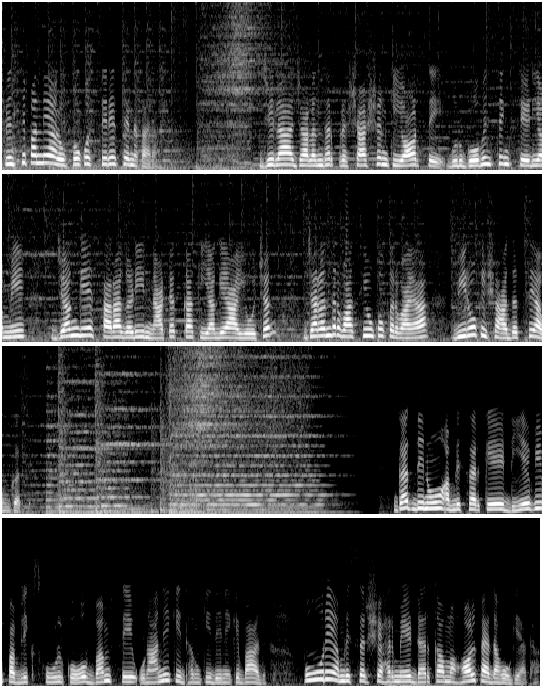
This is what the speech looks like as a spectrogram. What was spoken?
प्रिंसिपल ने आरोपों को सिरे से नकारा। जिला जालंधर प्रशासन की ओर से गुरु गोविंद सिंह स्टेडियम में जंग सारागढ़ी नाटक का किया गया आयोजन। जालंधर वासियों को करवाया, वीरों की शहादत से अवगत। गत दिनों अमृतसर के डीएवी पब्लिक स्कूल को बम से उड़ाने की धमकी देने के बाद पूरे अमृतसर शहर में डर का माहौल पैदा हो गया था,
